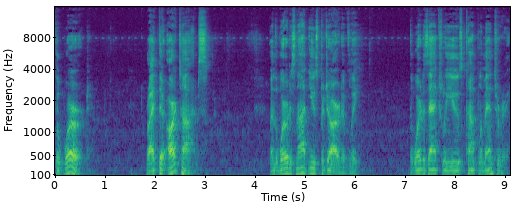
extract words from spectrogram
the word. Right? There are times when the word is not used pejoratively, the word is actually used complimentary.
